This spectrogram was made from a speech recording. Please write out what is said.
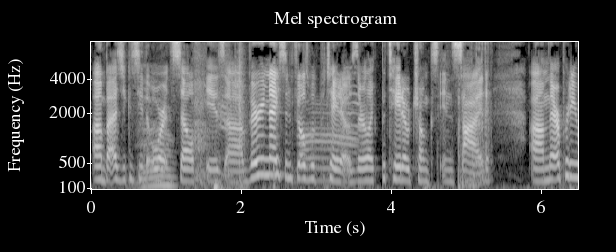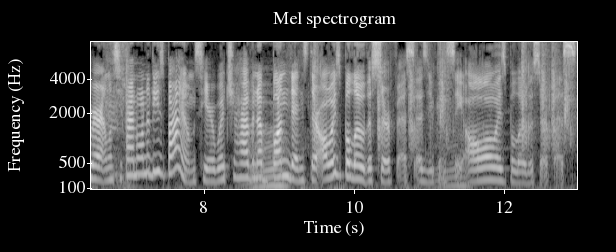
Um, but as you can see, the ore itself is uh, very nice and filled with potatoes. They're like potato chunks inside. Um, they are pretty rare unless you find one of these biomes here, which have an abundance. They're always below the surface, as you can see, always below the surface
